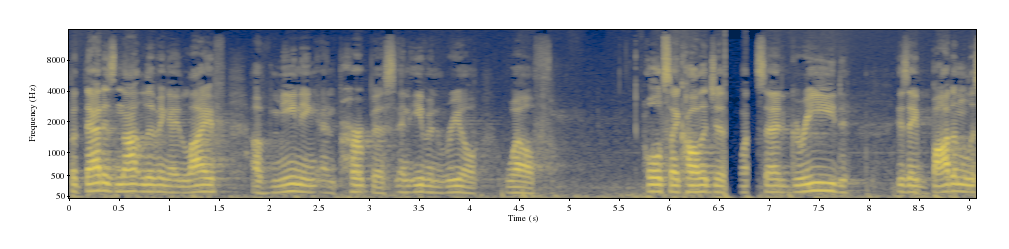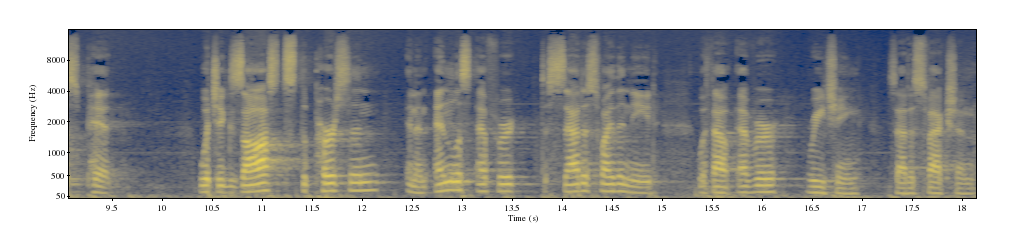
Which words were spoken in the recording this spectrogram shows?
but that is not living a life of meaning and purpose and even real wealth. Old psychologist once said, greed is a bottomless pit which exhausts the person in an endless effort to satisfy the need without ever reaching satisfaction.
